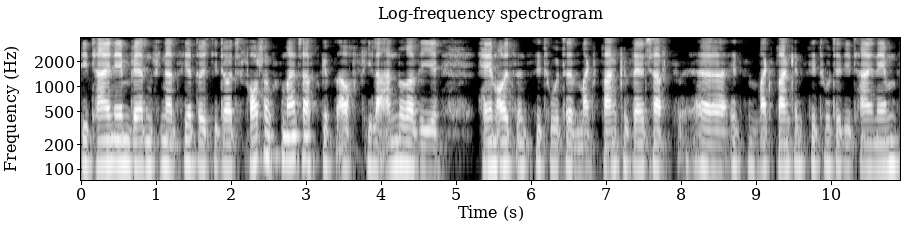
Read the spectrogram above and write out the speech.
die teilnehmen, werden finanziert durch die Deutsche Forschungsgemeinschaft. Es gibt auch viele andere wie Helmholtz-Institute, Max-Planck-Gesellschaft, äh, Max-Planck-Institute, die teilnehmen.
